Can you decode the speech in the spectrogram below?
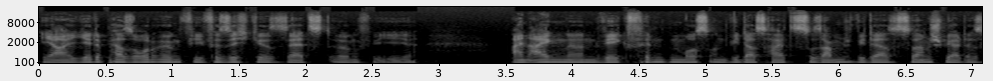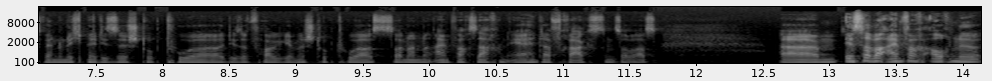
ja, jede Person irgendwie für sich gesetzt irgendwie einen eigenen Weg finden muss und wie das halt zusammen, wie das Zusammenspiel halt ist, wenn du nicht mehr diese Struktur, diese vorgegebene Struktur hast, sondern einfach Sachen eher hinterfragst und sowas. Ähm, ist aber einfach auch eine,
